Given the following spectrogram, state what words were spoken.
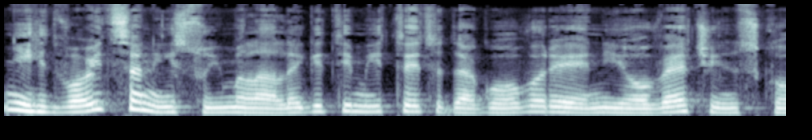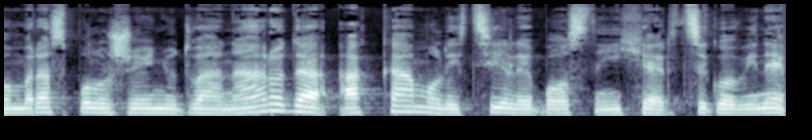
Njih dvojica nisu imala legitimitet da govore ni o većinskom raspoloženju dva naroda, a kamoli cijele Bosne i Hercegovine.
